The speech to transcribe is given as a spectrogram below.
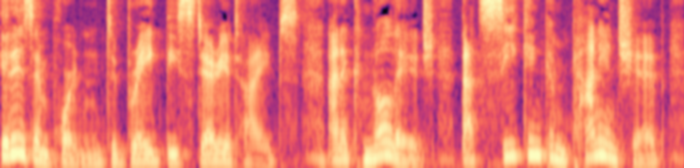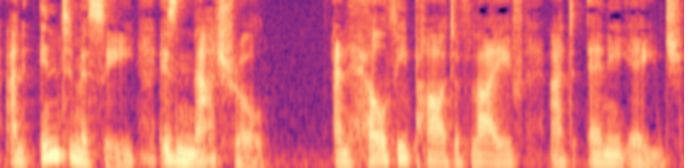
It is important to break these stereotypes and acknowledge that seeking companionship and intimacy is natural and healthy part of life at any age.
